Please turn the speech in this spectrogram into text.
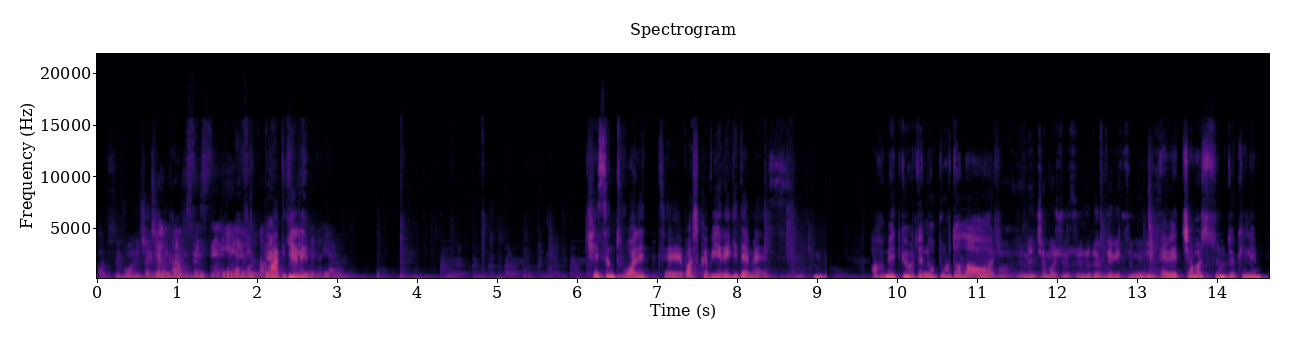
Hadi sifonu çekelim kapı gitsin. sesleri. Hadi gelin. Kesin tuvalette. Başka bir yere gidemez. Ahmet gördün mü buradalar. Bak, hemen çamaşır suyunu dök de gitsin Hulusi. Evet çamaşır suyunu dökelim.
